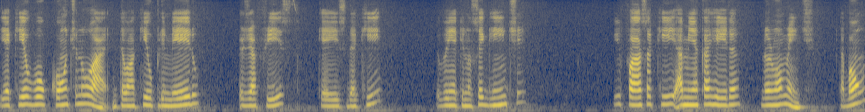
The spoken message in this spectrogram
E aqui eu vou continuar. Então aqui o primeiro eu já fiz que é esse daqui. Eu venho aqui no seguinte e faço aqui a minha carreira normalmente, tá bom?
